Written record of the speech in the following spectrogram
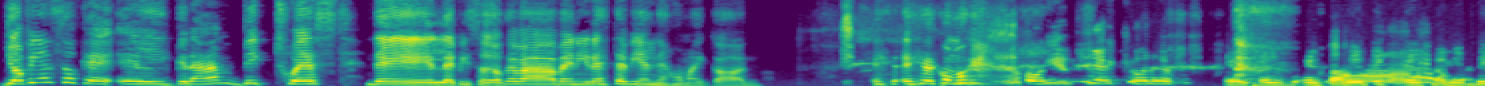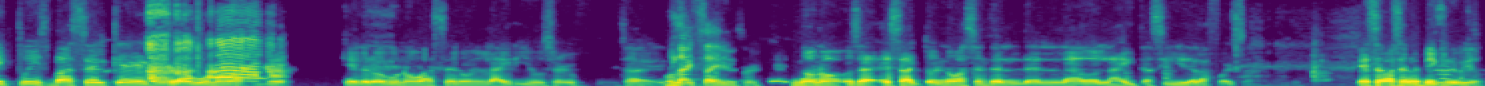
yo pienso que el gran big twist del episodio que va a venir este viernes, oh my God. Es, es como que miércoles. El, el, el, mí el, el big twist va a ser que Grogu no va, que, que Grogu no va a ser un light user. ¿sabes? Un light side user. No, no, o sea, exacto, él no va a ser del, del lado light así de la fuerza. Ese va a ser el big reveal.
